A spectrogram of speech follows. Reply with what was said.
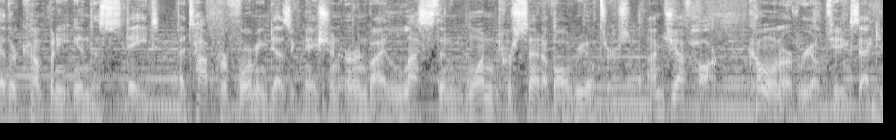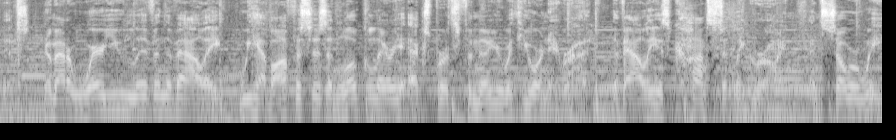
other company in the state, a top performing designation earned by less than 1% of all realtors. I'm Jeff Hawk, co owner of Realty Executives. No matter where you live in the Valley, we have offices and local area experts familiar with your neighborhood. The Valley is constantly growing, and so are we.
